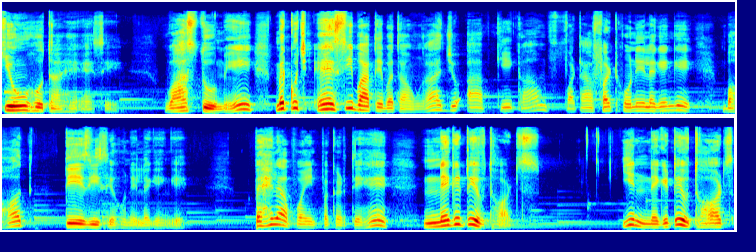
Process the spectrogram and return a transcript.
क्यों होता है ऐसे? वास्तु में मैं कुछ ऐसी बातें बताऊँगा जो आपके काम फटाफट होने लगेंगे, बहुत तेज़ी से होने लगेंगे। पहला पॉइंट पकड़ते हैं नेगेटिव थॉट्स ये नेगेटिव थॉट्स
